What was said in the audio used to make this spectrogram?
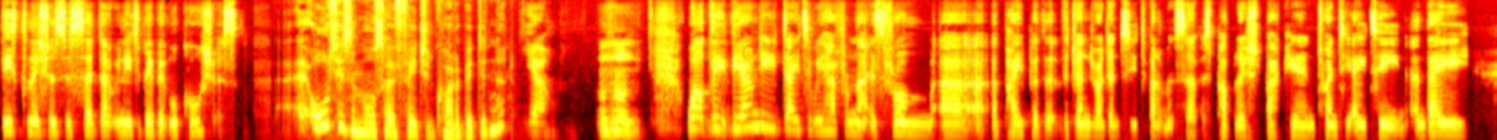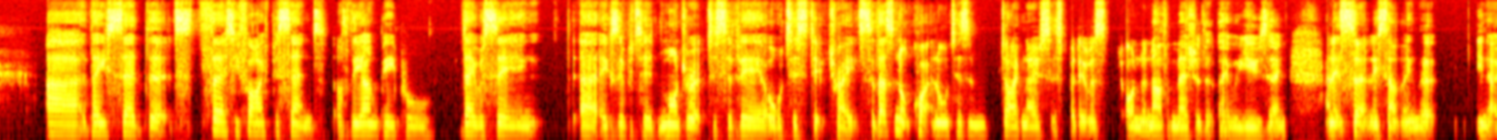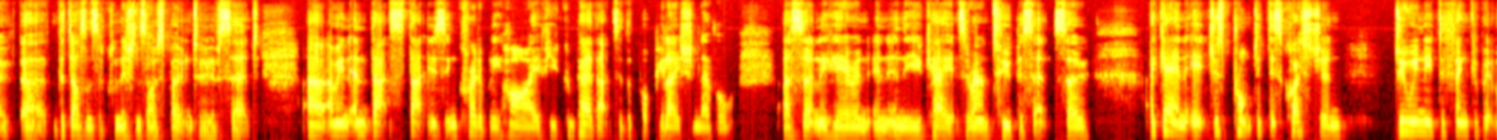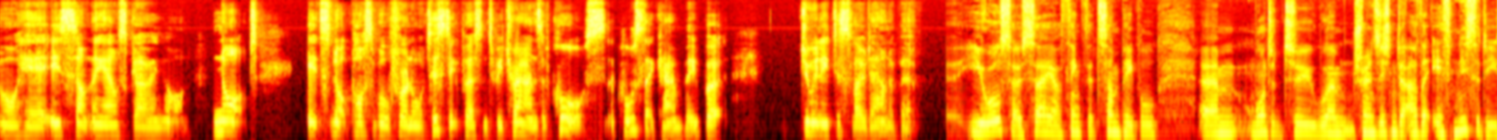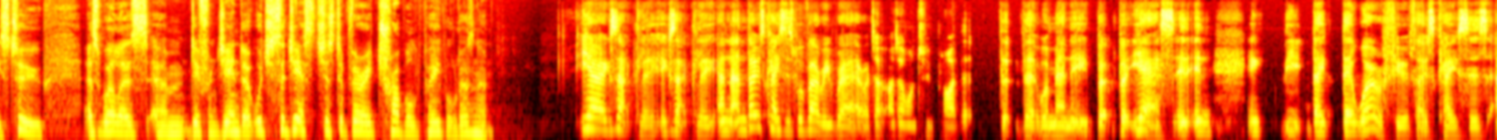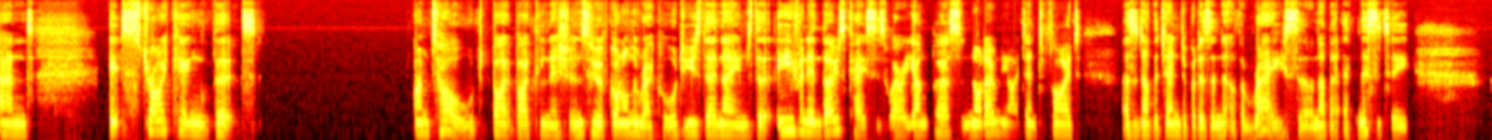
these clinicians just said, don't we need to be a bit more cautious? Uh, autism also featured quite a bit, didn't it? Yeah. Mm-hmm. Well, the, the only data we have from that is from uh, a paper that the Gender Identity Development Service published back in 2018, and they uh, they said that 35% of the young people they were seeing uh, exhibited moderate to severe autistic traits. So that's not quite an autism diagnosis, but it was on another measure that they were using, and it's certainly something that you know uh, the dozens of clinicians I've spoken to have said. Uh, I mean, and that's that is incredibly high. If you compare that to the population level, uh, certainly here in, in, in the UK, it's around two percent. So again, it just prompted this question: Do we need to think a bit more here? Is something else going on? Not it's not possible for an autistic person to be trans. Of course, of course they can be, but do we need to slow down a bit? You also say, I think, that some people um, wanted to um, transition to other ethnicities too, as well as um, different gender, which suggests just a very troubled people, doesn't it? Yeah, exactly, exactly. And and those cases were very rare. I don't I don't want to imply that that there were many, but but yes, in, in, in they there were a few of those cases, and it's striking that I'm told by, by clinicians who have gone on the record, used their names, that even in those cases where a young person not only identified as another gender but as another race or another ethnicity,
